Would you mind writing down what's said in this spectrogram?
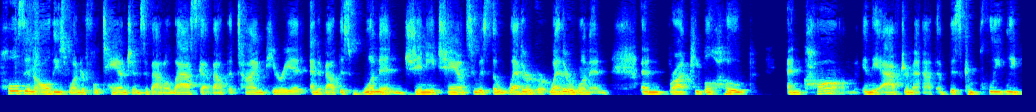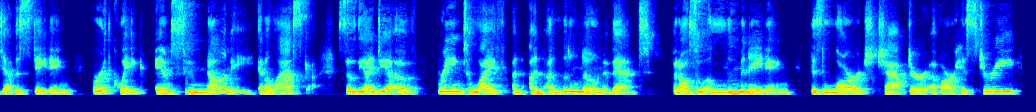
pulls in all these wonderful tangents about Alaska, about the time period, and about this woman, Ginny Chance, who is the weather weather woman, and brought people hope and calm in the aftermath of this completely devastating earthquake and tsunami in Alaska. So the idea of bringing to life an, an, a little known event but also illuminating this large chapter of our history.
